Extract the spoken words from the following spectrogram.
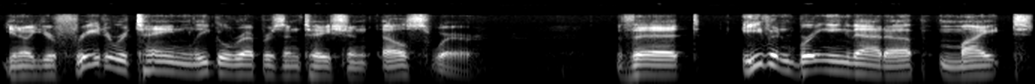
you know, you're free to retain legal representation elsewhere that even bringing that up might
